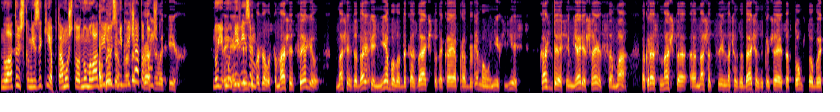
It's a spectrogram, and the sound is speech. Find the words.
на латышском языке? Потому что, ну, молодые Об люди не кричат о том, что... их. Ну, мы не Извините, видим... пожалуйста, нашей целью, нашей задачей не было доказать, что такая проблема у них есть. Каждая семья решает сама. Как раз наша, э, наша цель, наша задача заключается в том, чтобы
